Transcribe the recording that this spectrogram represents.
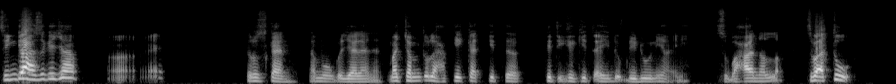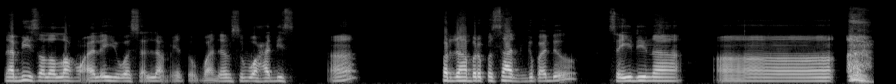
Singgah sekejap. Uh, eh. Teruskan sambung perjalanan. Macam itulah hakikat kita ketika kita hidup di dunia ini. Subhanallah. Sebab tu Nabi sallallahu alaihi wasallam ya tuan-puan dalam sebuah hadis uh, pernah berpesan kepada Sayyidina uh,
